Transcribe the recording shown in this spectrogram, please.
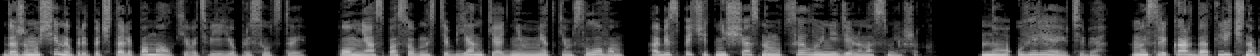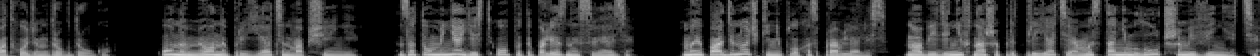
Даже мужчины предпочитали помалкивать в ее присутствии, помня о способности Бьянки одним метким словом обеспечить несчастному целую неделю насмешек. Но, уверяю тебя, мы с Рикардо отлично подходим друг к другу. Он умен и приятен в общении. Зато у меня есть опыт и полезные связи. Мы поодиночке неплохо справлялись, но объединив наше предприятие, мы станем лучшими в Венете.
